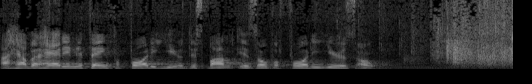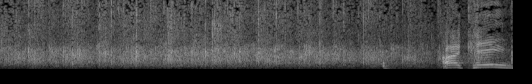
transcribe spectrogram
I haven't had anything for 40 years. This bottle is over 40 years old. I came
